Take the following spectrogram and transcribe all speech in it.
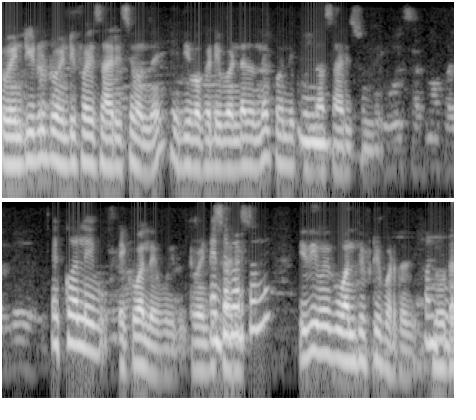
ట్వంటీ టు ట్వంటీ ఫైవ్ సారీసే ఉన్నాయి. ఇది ఒకటి బండల్ ఉంది కొన్ని కుందా సారీస్ ఉంది. ఎక్కువ లేవు. ఎక్కువ లేవు ఇది ట్వంటీ ఎంత పడుతుంది? ఇది మీకు వన్ ఫిఫ్టీ పడుతుంది నూట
